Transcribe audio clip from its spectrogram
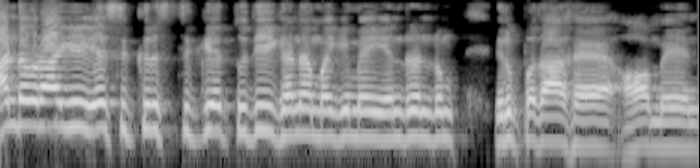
ஆண்டவராகிய இயேசு கிறிஸ்துக்கே துதி கன மகிமை என்றென்றும் இருப்பதாக. ஆமேன்.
